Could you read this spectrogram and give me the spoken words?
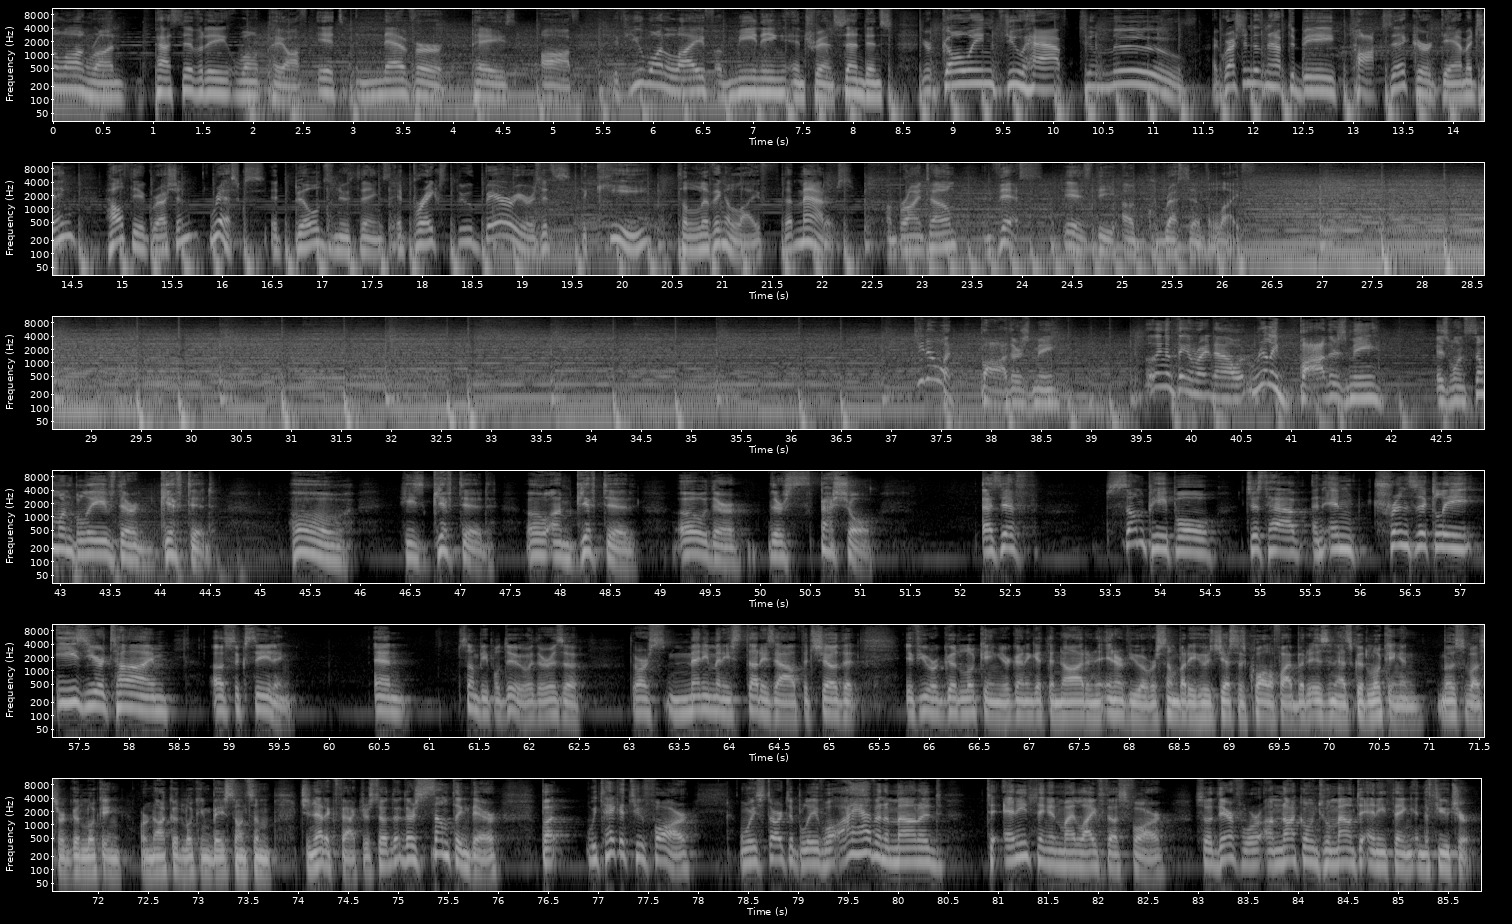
the long run, passivity won't pay off. It never pays off. If you want a life of meaning and transcendence, you're going to have to move. Aggression doesn't have to be toxic or damaging. Healthy aggression risks, it builds new things, it breaks through barriers. It's the key to living a life that matters. I'm Brian Tome, and this is The Aggressive Life. Bothers me? The thing I'm thinking right now, what really bothers me is when someone believes they're gifted. Oh, he's gifted. Oh, I'm gifted. Oh, they're they're special. As if some people just have an intrinsically easier time of succeeding. And some people do. There is a there are many many studies out that show that if you are good looking, you're going to get the nod in an interview over somebody who's just as qualified but isn't as good looking. And most of us are good looking or not good looking based on some genetic factors. So th- there's something there. But we take it too far when we start to believe, well, I haven't amounted to anything in my life thus far. So therefore, I'm not going to amount to anything in the future.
